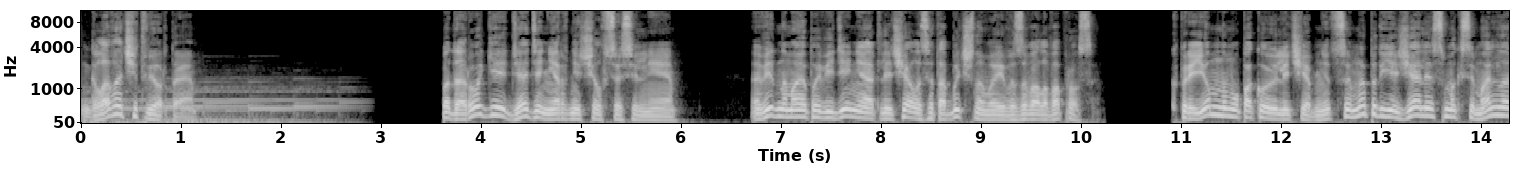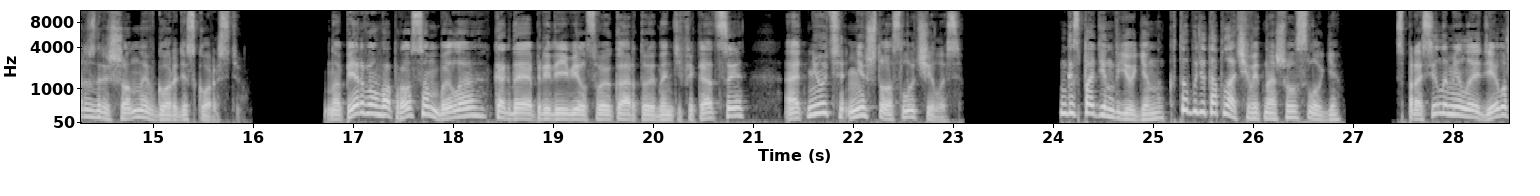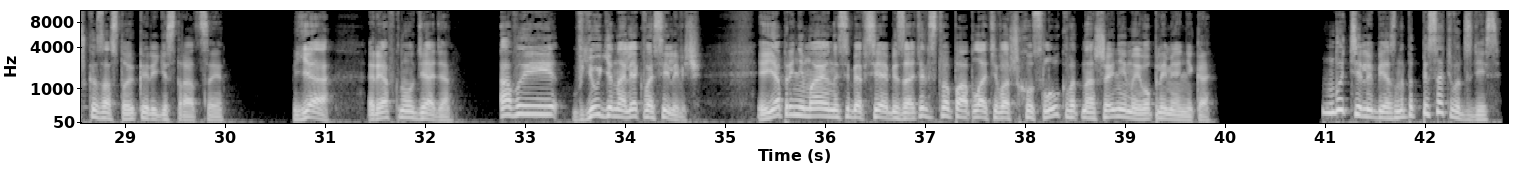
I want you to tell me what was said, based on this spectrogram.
Глава четвертая. По дороге дядя нервничал все сильнее. Видно, мое поведение отличалось от обычного и вызывало вопросы. К приемному покою лечебницы мы подъезжали с максимально разрешенной в городе скоростью. Но первым вопросом было, когда я предъявил свою карту идентификации, отнюдь не что случилось. «Господин Вьюгин, кто будет оплачивать наши услуги?» — спросила милая девушка за стойкой регистрации. «Я», — рявкнул дядя. «А вы Вьюгин Олег Васильевич, и я принимаю на себя все обязательства по оплате ваших услуг в отношении моего племянника». «Будьте любезны подписать вот здесь».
